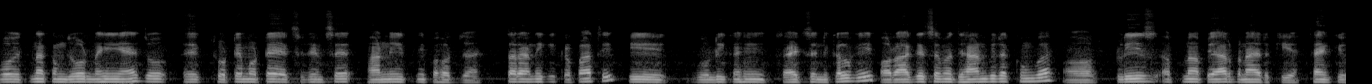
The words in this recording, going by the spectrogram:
वो इतना कमज़ोर नहीं है जो एक छोटे मोटे एक्सीडेंट से हानि इतनी पहुँच जाए। तरानी की कृपा थी कि गोली कहीं साइड से निकल गई और आगे से मैं ध्यान भी रखूँगा और प्लीज़ अपना प्यार बनाए रखिए। थैंक यू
